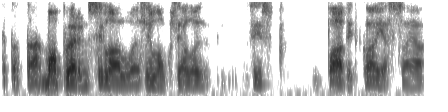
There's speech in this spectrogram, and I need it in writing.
Ja tota, mä oon pyörinyt sillä alueella silloin, kun siellä oli siis paatit kaijassa ja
